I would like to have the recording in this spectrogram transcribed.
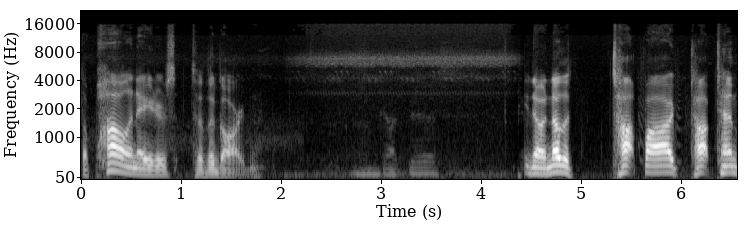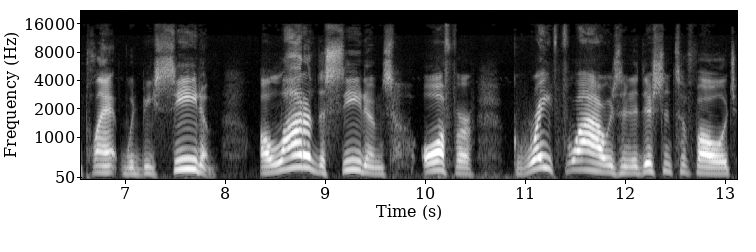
the pollinators to the garden. You know, another top five, top 10 plant would be sedum. A lot of the sedums offer great flowers in addition to foliage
